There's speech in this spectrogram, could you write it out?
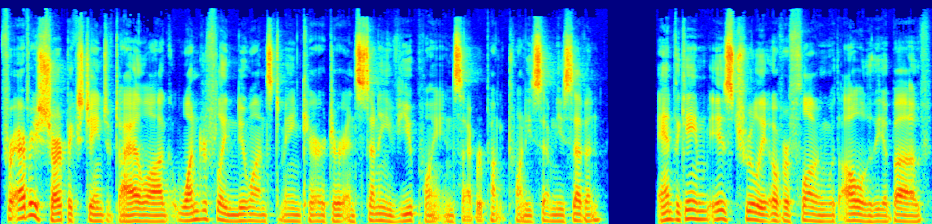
For every sharp exchange of dialogue, wonderfully nuanced main character, and stunning viewpoint in Cyberpunk 2077, and the game is truly overflowing with all of the above,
